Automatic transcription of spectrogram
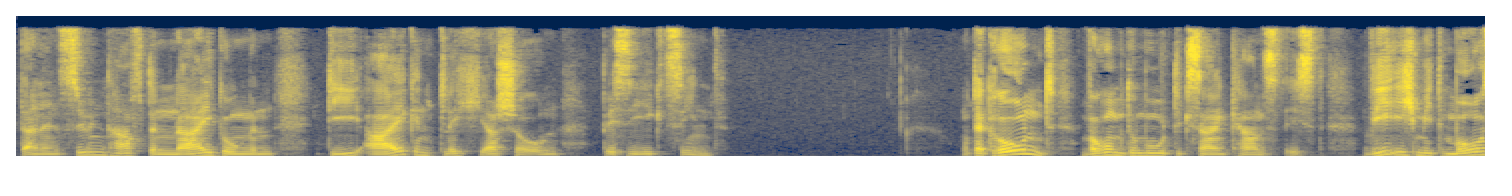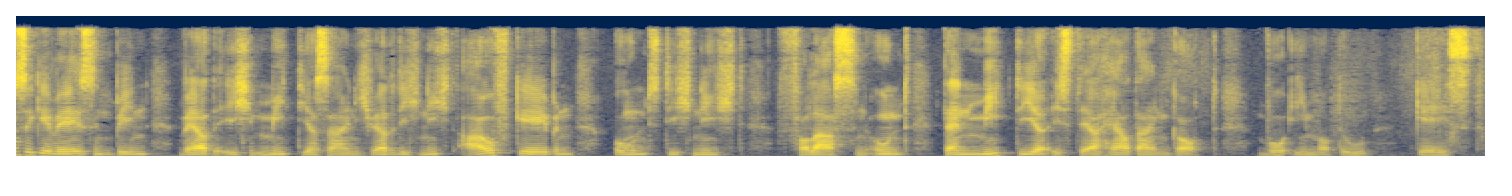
deinen sündhaften Neigungen, die eigentlich ja schon besiegt sind. Und der Grund, warum du mutig sein kannst, ist, wie ich mit Mose gewesen bin, werde ich mit dir sein. Ich werde dich nicht aufgeben und dich nicht verlassen. Und denn mit dir ist der Herr dein Gott, wo immer du gehst.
